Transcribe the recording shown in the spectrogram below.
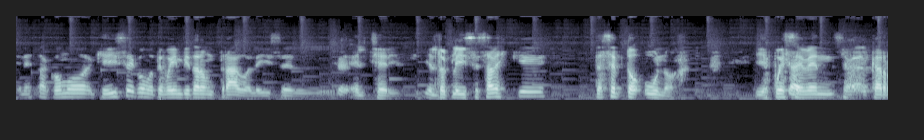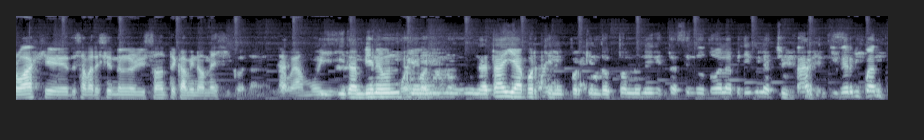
en esta como, que dice como te voy a invitar a un trago, le dice el, el sheriff. Y el doc le dice, ¿sabes qué? Te acepto uno. Y después se, ven, se, ve el carruaje desapareciendo en el horizonte camino a México. La, muy, y, también es un, una talla porque, porque el doctor que está haciendo toda la película chupar y ver cuánto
